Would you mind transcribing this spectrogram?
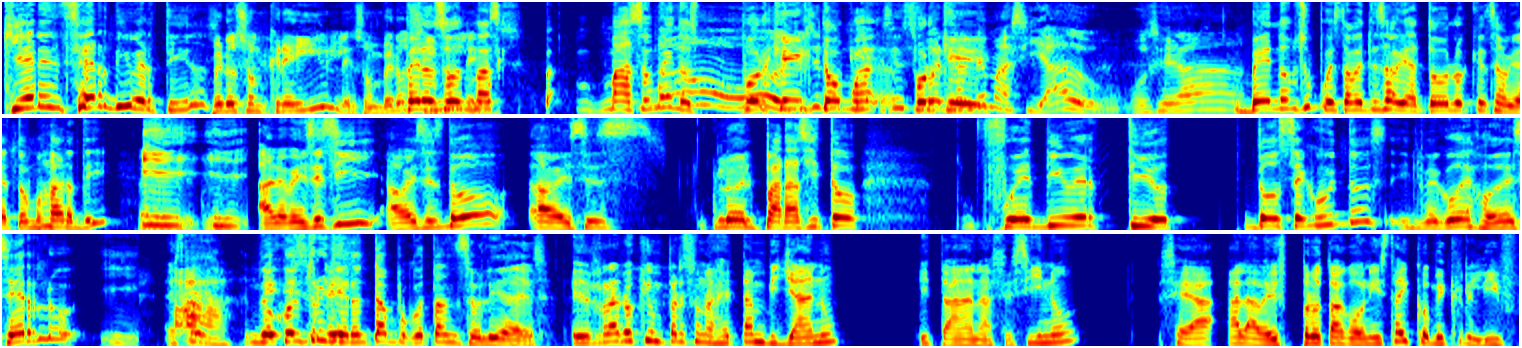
quieren ser divertidos, pero, pero son creíbles, son verosímiles. son más, más o menos, No, porque Tom, que se porque demasiado. O sea. Venom supuestamente sabía todo lo que sabía Tom Hardy. Y, y a veces sí, a veces no. A veces lo del parásito fue divertido dos segundos y luego dejó de serlo. Y Es que ah, no es- construyeron es- tampoco tan sólida eso. Es raro que un personaje tan villano y tan asesino sea a la vez protagonista y comic relief.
